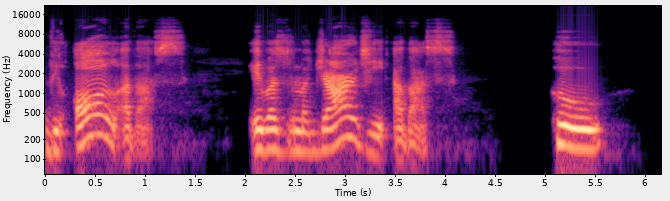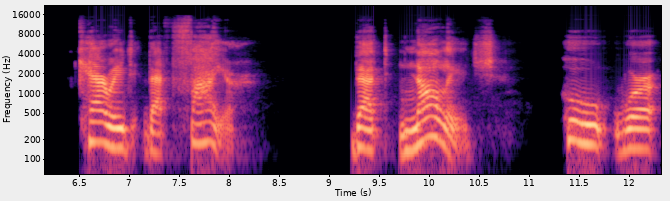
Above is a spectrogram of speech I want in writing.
the all of us, it was the majority of us who carried that fire, that knowledge, who were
